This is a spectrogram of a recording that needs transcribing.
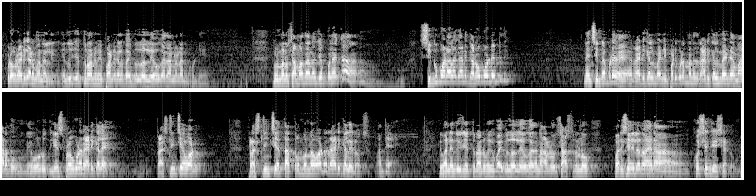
ఇప్పుడు ఒకడు అడిగాడు మనల్ని ఎందుకు చెప్తున్నాను మీ పండుగలు బైబిల్లో లేవు కదా? అన్నాడు అనుకోండి. ఇప్పుడు మనం సమాధానం చెప్పలేక సిగ్గుపడాలి కానీ గర్వపడేంటిది నేను చిన్నప్పుడే రాడికల్ మైండ్ ఇప్పటికి కూడా మనది రాడికల్ మైండే మారదు. దేవుడు యేసుప్రభు కూడా రాడికలే. ప్రశ్నించేవాడు. ప్రశ్నించే తత్వం ఉన్నవాడు రాడికల్ ఈరోజు. అంతే. ఇవన్నీ ఎందుకు చెప్తున్నారు? ఇవి బైబిల్లో లేవు కదా నాడు శాస్త్రులను పరిచయులను ఆయన క్వశ్చన్ చేశాడు.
